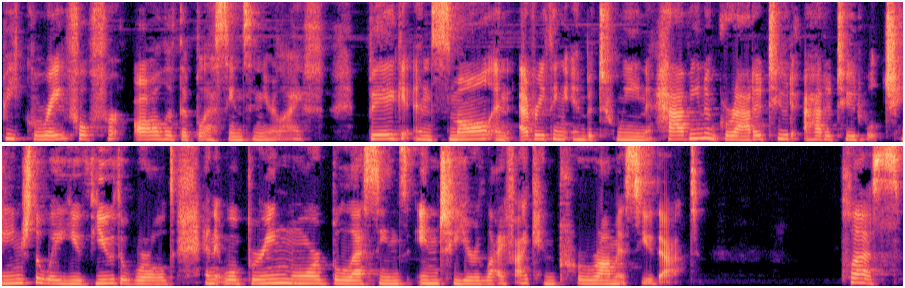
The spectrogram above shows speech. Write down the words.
Be grateful for all of the blessings in your life, big and small, and everything in between. Having a gratitude attitude will change the way you view the world and it will bring more blessings into your life. I can promise you that. Plus,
